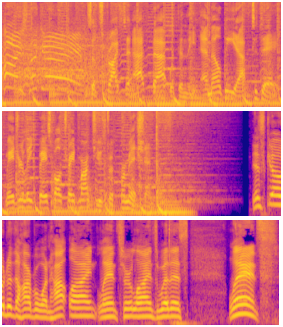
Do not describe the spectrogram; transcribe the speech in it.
ties the game. Subscribe to At Bat within the MLB app today. Major League Baseball trademarks used with permission. Just go to the Harbor One hotline. Lance Zierlein's with us. Lance,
